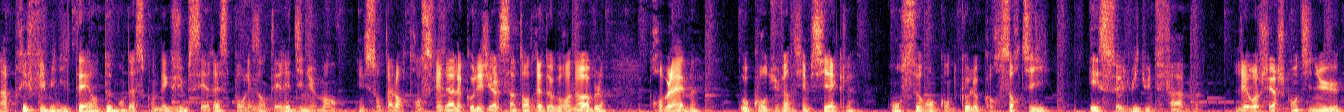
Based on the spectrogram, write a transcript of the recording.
un préfet militaire demande à ce qu'on exhume ses restes pour les enterrer dignement. Ils sont alors transférés à la collégiale Saint-André de Grenoble. Problème, au cours du 20e siècle, on se rend compte que le corps sorti est celui d'une femme. Les recherches continuent,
